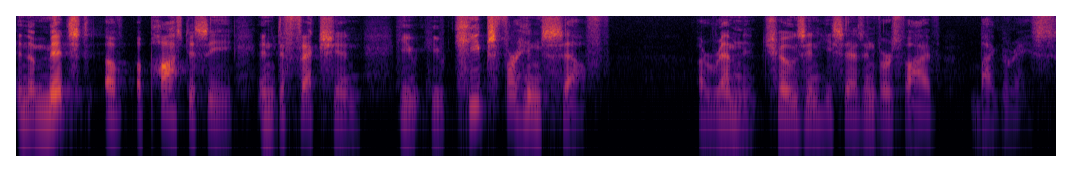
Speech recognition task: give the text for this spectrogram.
in the midst of apostasy and defection. He, he keeps for himself a remnant chosen, he says in verse 5, by grace.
